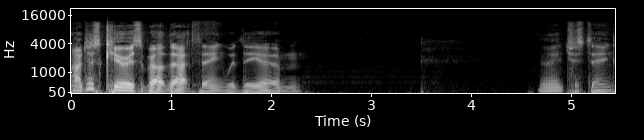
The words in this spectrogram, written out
I'm just curious about that thing with the um interesting.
